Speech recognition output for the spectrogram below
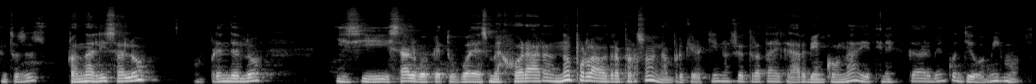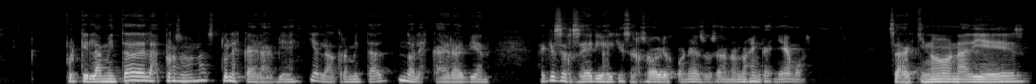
Entonces, analízalo, compréndelo y si es algo que tú puedes mejorar, no por la otra persona, porque aquí no se trata de quedar bien con nadie, tienes que quedar bien contigo mismo. Porque la mitad de las personas tú les caerás bien y a la otra mitad no les caerás bien. Hay que ser serios, hay que ser sobrios con eso, o sea, no nos engañemos. O sea, aquí no nadie es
